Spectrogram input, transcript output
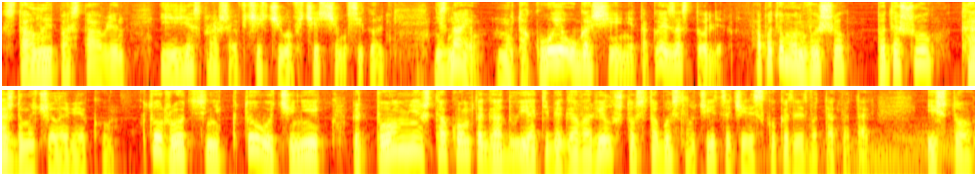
столы поставлен. И я спрашиваю, в честь чего, в честь чего? Все говорят, не знаю, ну такое угощение, такое застолье. А потом он вышел, подошел каждому человеку, кто родственник, кто ученик. Говорит, помнишь, в таком-то году я тебе говорил, что с тобой случится через сколько лет вот так, вот так. И что?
